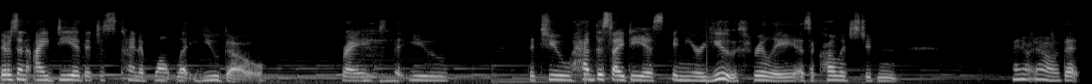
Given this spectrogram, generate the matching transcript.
there's an idea that just kind of won't let you go, right? Mm-hmm. That you that you had this idea in your youth, really, as a college student. I don't know that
